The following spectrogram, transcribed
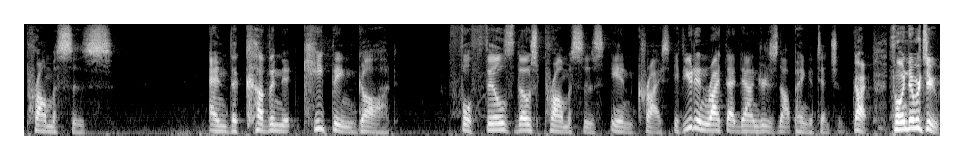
promises, and the covenant keeping God fulfills those promises in Christ. If you didn't write that down, you're just not paying attention. All right, point number two.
